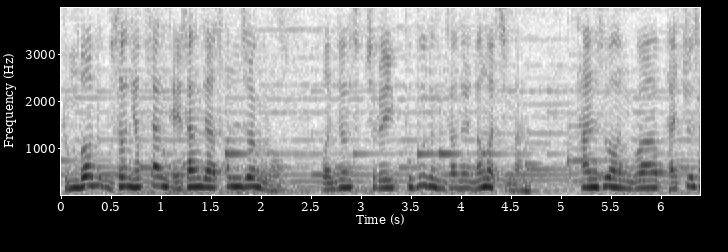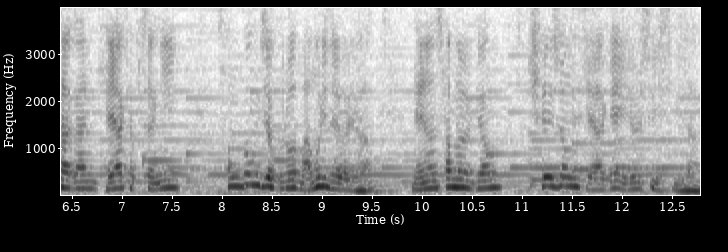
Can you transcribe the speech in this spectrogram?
근본 우선 협상 대상자 선정으로 원전 수출의 구분 능선을 넘었지만 한수원과 발주사 간 계약 협상이 성공적으로 마무리되어야 내년 3월경 최종 계약에 이를 수 있습니다.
